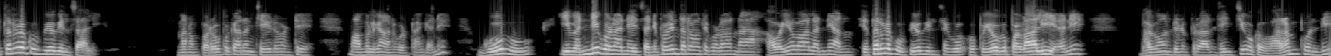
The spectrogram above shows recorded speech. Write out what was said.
ఇతరులకు ఉపయోగించాలి. మనం పరోపకారం చేయడం అంటే మామూలుగా అనుకుంటాం కానీ గోవు ఇవన్నీ కూడా నేను చనిపోయిన తర్వాత కూడా నా అవయవాలన్నీ ఇతరులకు ఉపయోగించ ఉపయోగపడాలి అని భగవంతుని ప్రార్థించి ఒక వరం పొంది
